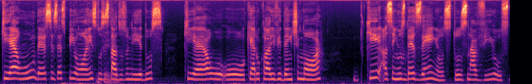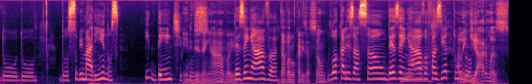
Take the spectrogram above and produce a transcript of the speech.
que é um desses espiões dos Entendi. Estados Unidos, que é o, o que era o clarividente Moore, que assim os desenhos dos navios, do, do- dos submarinos, idênticos. Ele desenhava Desenhava dava localização. localização, desenhava, Nossa. fazia tudo. Além de armas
